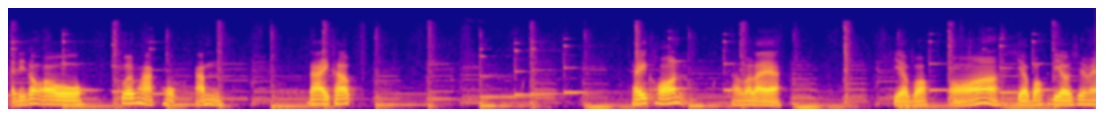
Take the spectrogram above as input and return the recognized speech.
อันนี้ต้องเอาถ้วยผักหกอัน ได้ครับ ใช้ค้อนทำอะไรอะเคลียร์บล็อกอ๋อเคลียร์บล็อกเดียวใช่ไหม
